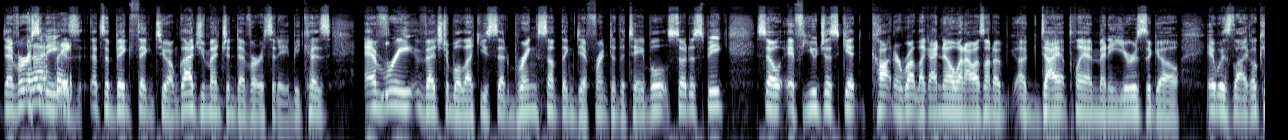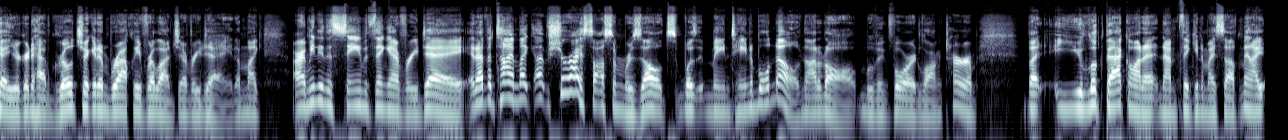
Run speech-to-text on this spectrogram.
Diversity like, is that's a big thing too. I'm glad you mentioned diversity because every vegetable, like you said, brings something different to the table, so to speak. So if you just get caught in a rut, like I know when I was on a, a diet plan many years ago, it was like, okay, you're gonna have grilled chicken and broccoli for lunch every day, and I'm like, all right, I'm eating the same thing every day. And at the time, like I'm sure I saw some results. Was it maintainable? No, not at all. Moving forward, long term. But you look back on it, and I'm thinking to myself, man, I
